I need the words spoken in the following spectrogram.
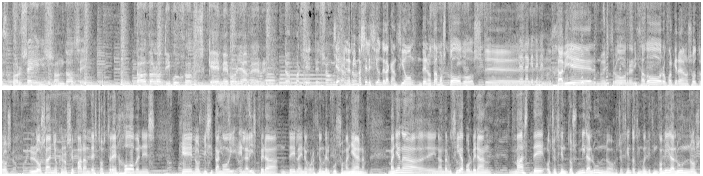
Dos por seis son doce. Todos los dibujos que me voy a ver. Dos por siete son Ya en la 14. misma selección de la canción denotamos todos, eh, La edad que tenemos. Javier, nuestro realizador o cualquiera de nosotros, los años que nos separan de estos tres jóvenes que nos visitan hoy en la víspera de la inauguración del curso mañana. Mañana en Andalucía volverán más de 800.000 alumnos, 855.000 alumnos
